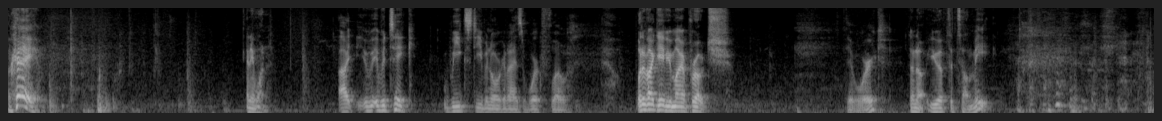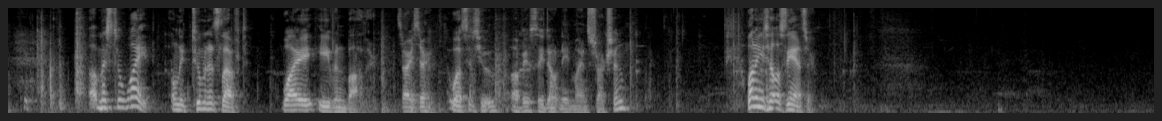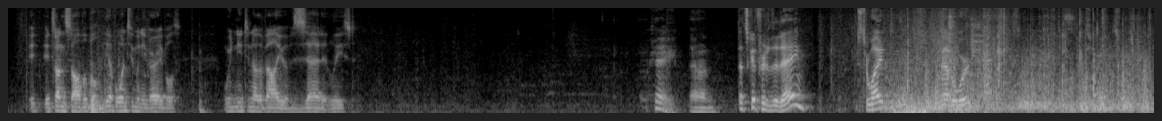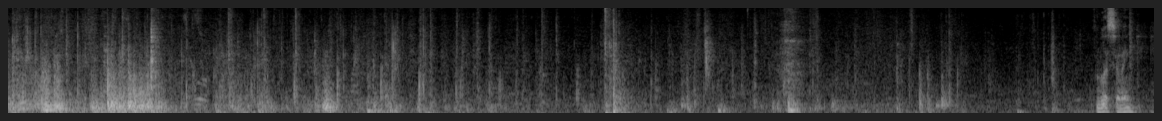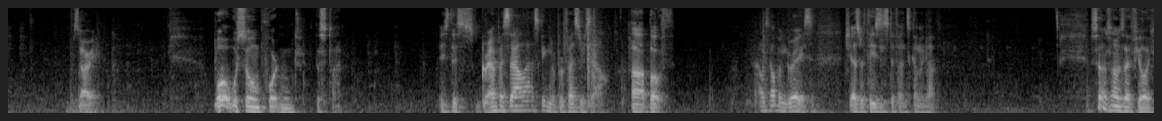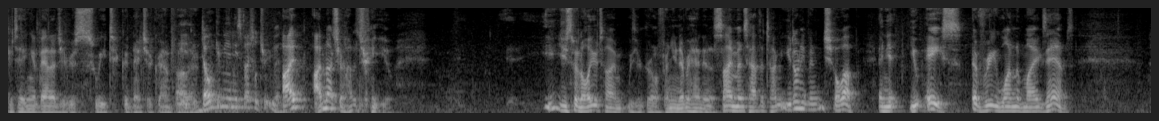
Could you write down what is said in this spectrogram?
Okay. Anyone? Uh, it, it would take weeks to even organize a workflow. What if I gave you my approach? Did it work? No, no, you have to tell me. Uh, Mr. White, only two minutes left. Why even bother? Sorry, sir. Well, since you obviously don't need my instruction, why don't you tell us the answer? It, it's unsolvable. You have one too many variables. We'd need to know the value of Z at least. Okay, um, that's good for today. Mr. White, have a word? I'm listening. Sorry. What was so important this time? Is this Grandpa Sal asking or Professor Sal? Uh, both. I was helping Grace. She has her thesis defense coming up. Sometimes I feel like you're taking advantage of your sweet, good-natured grandfather. Don't give me any special treatment. I, I'm not sure how to treat you. you. You spend all your time with your girlfriend. You never hand in assignments half the time. You don't even show up. And yet you ace every one of my exams.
